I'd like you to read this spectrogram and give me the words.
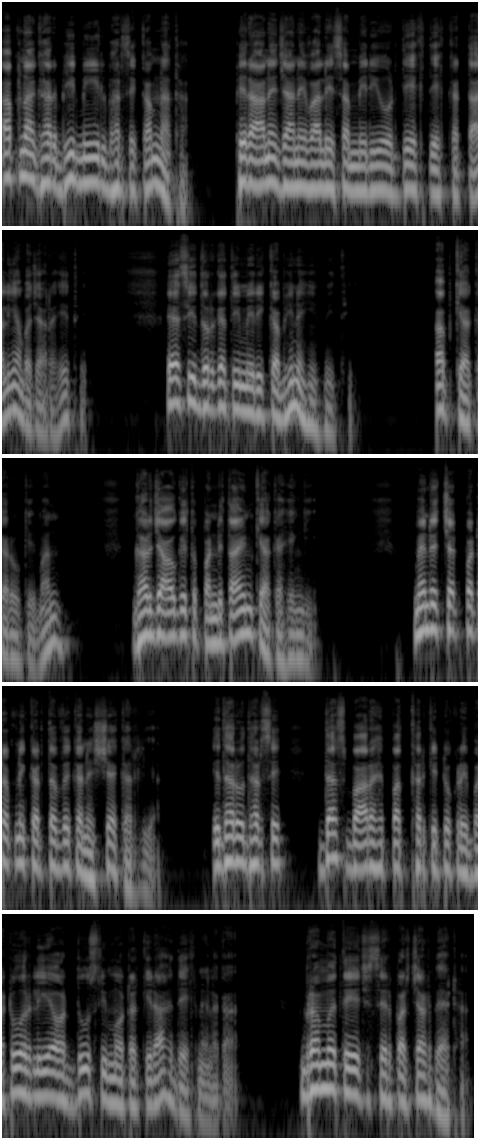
अपना घर भी मील भर से कम न था। फिर आने जाने वाले सब मेरी ओर देख देख कर तालियाँ बजा रहे थे। ऐसी दुर्गति मेरी कभी नहीं हुई थी। अब क्या करोगे मन? घर जाओगे तो पंडितायन क्या कहेंगी? मैंने चटपट अपने कर्तव्य का निश्चय कर लिया। इधर उधर से दस बारह पत्थर के टुकड़े बटोर लिए और दूसरी मोटर की राह देखने लगा। ब्रह्म तेज सिर पर चढ़ बैठा।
